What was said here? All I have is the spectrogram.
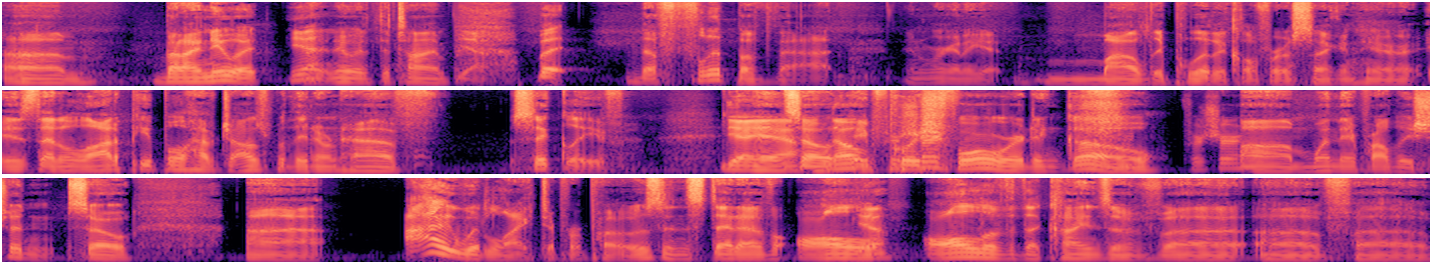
um, but I knew it. Yeah. I knew it at the time. Yeah. But the flip of that, and we're gonna get mildly political for a second here, is that a lot of people have jobs where they don't have sick leave, Yeah, and yeah. so no, they for push sure. forward and go for sure. um, when they probably shouldn't. So, uh, I would like to propose instead of all Yeah. all of the kinds of uh, of uh,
